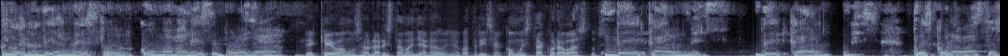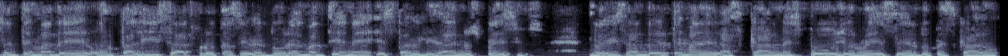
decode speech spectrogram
muy buenos días, Néstor. ¿Cómo amanecen por allá? ¿De qué vamos a hablar esta mañana, doña Patricia? ¿Cómo está Corabastos? De carnes, de carnes. Pues Corabastos en temas de hortalizas, frutas y verduras mantiene estabilidad en los precios. Revisando el tema de las carnes, pollo, res, cerdo, pescado,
